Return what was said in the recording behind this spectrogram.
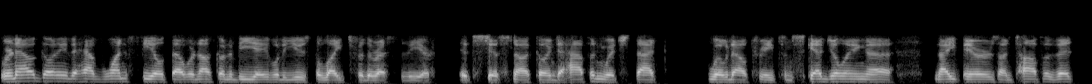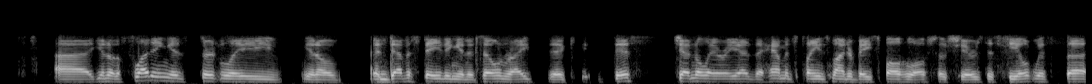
we're now going to have one field that we're not going to be able to use the lights for the rest of the year. It's just not going to happen, which that will now create some scheduling uh, nightmares on top of it. Uh, you know, the flooding is certainly, you know, been devastating in its own right. This general area, the Hammonds Plains Minor Baseball, who also shares this field with uh,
